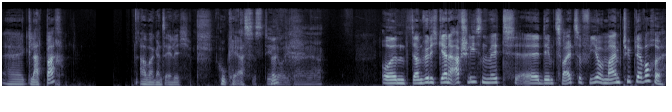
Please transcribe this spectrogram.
äh, Gladbach. Aber ganz ehrlich, who Das cares? ist denen Ne? doch egal, ja. Und dann würde ich gerne abschließen mit äh, dem 2 zu 4 und meinem Typ der Woche.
